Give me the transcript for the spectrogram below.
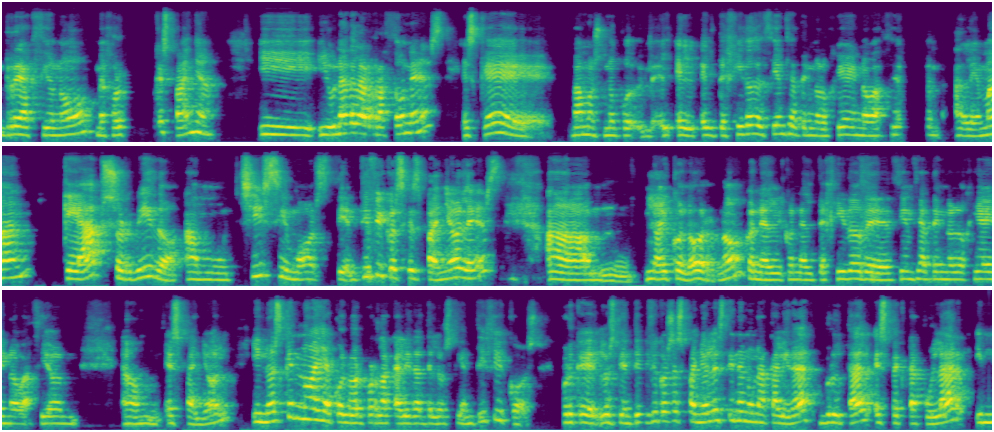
reaccionó mejor que España. Y, y una de las razones es que vamos, el, tejido de ciencia, tecnología e innovación alemán que ha absorbido a muchísimos científicos españoles, no hay color ¿no? Con, el, con el tejido de ciencia, tecnología e innovación español. Y no es que no haya color por la calidad de los científicos, porque los científicos españoles tienen una calidad brutal, espectacular y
